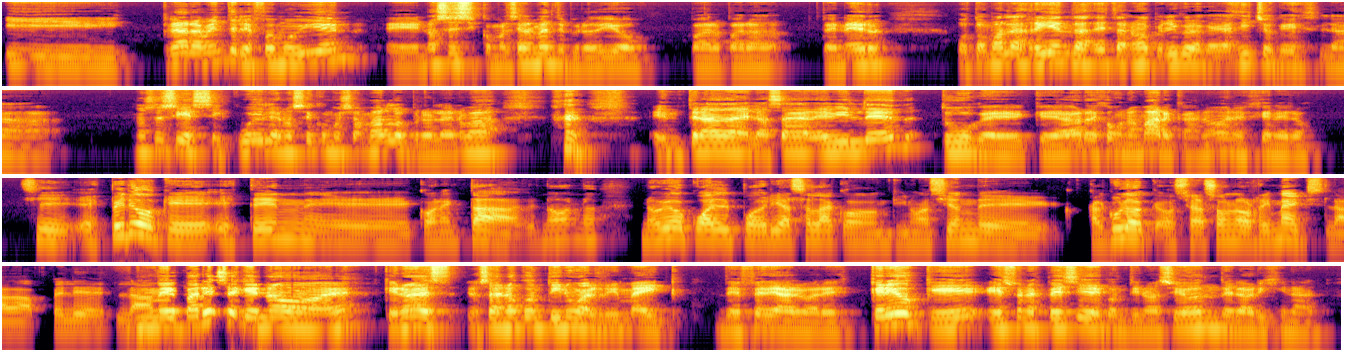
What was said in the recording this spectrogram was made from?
y claramente le fue muy bien, eh, no sé si comercialmente, pero digo, para, para tener o tomar las riendas de esta nueva película que habías dicho que es la, no sé si es secuela, no sé cómo llamarlo, pero la nueva entrada de la saga de Evil Dead tuvo que, que, haber dejado una marca ¿no? en el género. Sí, espero que estén eh, conectadas. No, no, no, veo cuál podría ser la continuación de. Calculo que, o sea, son los remakes. La, pele, la... Me parece que no, ¿eh? Que no es. O sea, no continúa el remake de Fede Álvarez. Creo que es una especie de continuación de la original.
